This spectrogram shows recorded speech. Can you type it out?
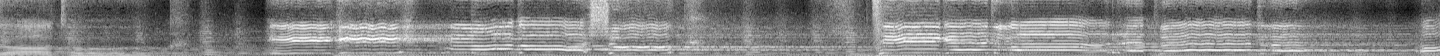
áldozatok. Égi magasok, téged vár repedve a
